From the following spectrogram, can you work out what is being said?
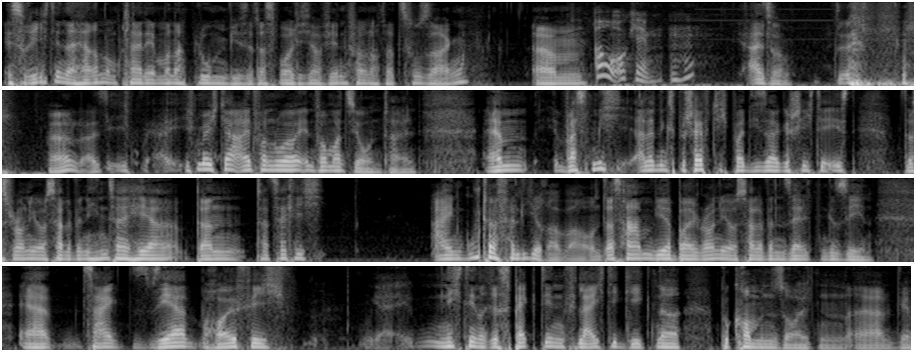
Es riecht in der Herrenumkleide immer nach Blumenwiese, das wollte ich auf jeden Fall noch dazu sagen. Ähm, oh, okay. Mhm. Also, Ja, also ich, ich möchte einfach nur Informationen teilen. Ähm, was mich allerdings beschäftigt bei dieser Geschichte ist, dass Ronnie O'Sullivan hinterher dann tatsächlich ein guter Verlierer war. Und das haben wir bei Ronnie O'Sullivan selten gesehen. Er zeigt sehr häufig nicht den Respekt, den vielleicht die Gegner bekommen sollten. Äh, wir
